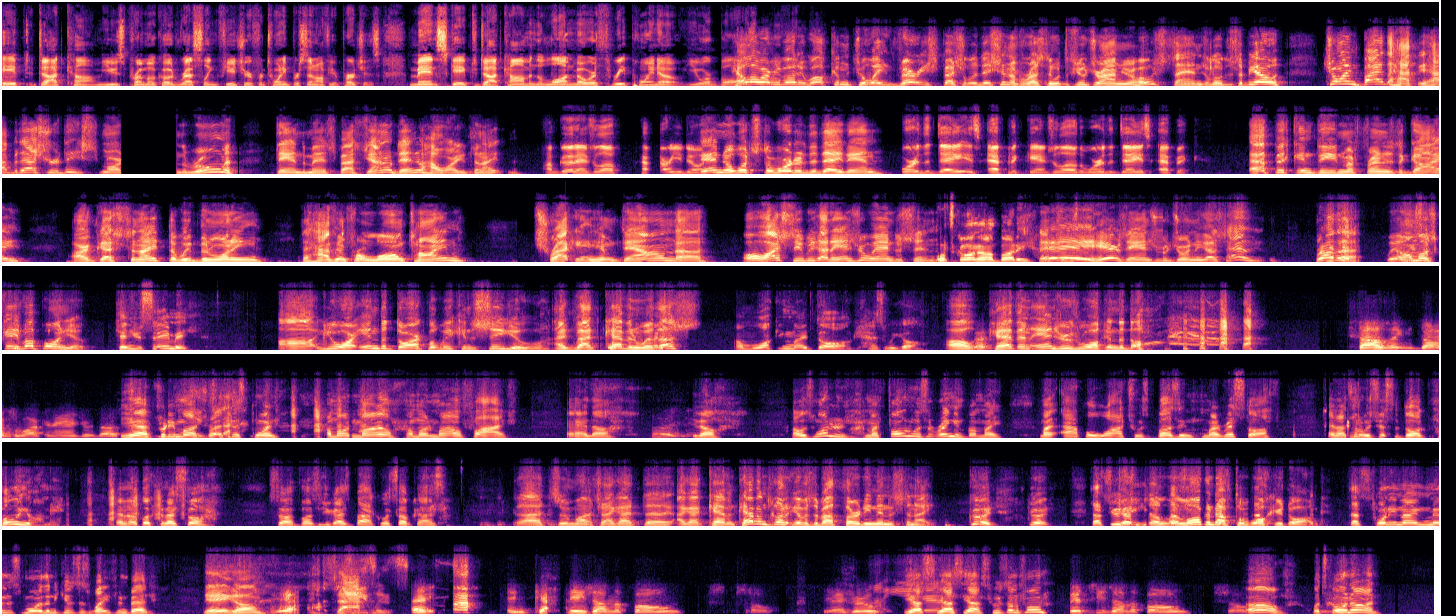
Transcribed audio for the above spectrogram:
manscaped.com. Use promo code WrestlingFuture for 20% off your purchase. Manscaped.com and the Lawnmower 3.0. Your balls. Hello, everybody. Welcome to a very special edition of Wrestling with the Future. I'm your host, Angelo DeCipio, joined by the happy haberdasher, the smart in the room, Dan the Man Sebastiano. Daniel, how are you tonight? I'm good, Angelo. How are you doing? Daniel, what's the word of the day, Dan? Word of the day is epic, Angelo. The word of the day is epic. Epic indeed, my friend, is the guy, our guest tonight, that we've been wanting to have him for a long time, tracking him down. Uh, oh, I see. We got Andrew Anderson. What's going on, buddy? Hey, here's Andrew joining us. Hey, brother, we almost gave up on you. Can you see me? Uh, you are in the dark, but we can see you. I've got Kevin with us. I'm walking my dog as we go. Oh, Kevin, Andrew's walking the dog. Sounds like the dog's walking Andrew, doesn't it? Yeah, pretty much. Right at this point, I'm on mile. I'm on mile five, and uh, you know, I was wondering. My phone wasn't ringing, but my my Apple Watch was buzzing my wrist off, and I thought it was just the dog pulling on me. And I looked and I saw, saw it buzzing you guys back. What's up, guys? Not too much. I got uh, I got Kevin. Kevin's going to give us about 30 minutes tonight. Good, good. That's usually Just uh, long enough to walk your dog. That's 29 minutes more than he gives his wife in bed. There you go. Yeah. Exactly. Jesus. Hey, and Kathy's on the phone. So, Andrew, Yes, yes, yes. Who's on the phone? Bitsy's on the phone. So, Oh, what's going on?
